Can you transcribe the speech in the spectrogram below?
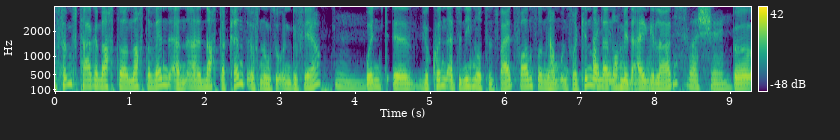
fünf Tage nach der, nach der Wende, äh, nach der Grenzöffnung so ungefähr. Mhm. Und äh, wir konnten also nicht nur zu zweit fahren, sondern wir haben unsere Kinder Alle dann noch mit eingeladen. Das war schön. Äh,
